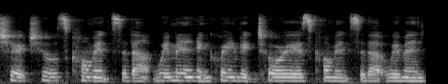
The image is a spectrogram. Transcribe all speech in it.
Churchill's comments about women and Queen Victoria's comments about women,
